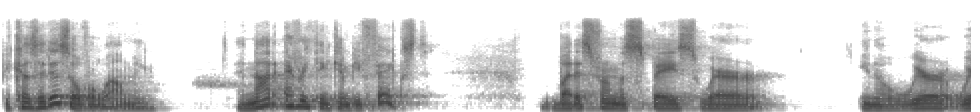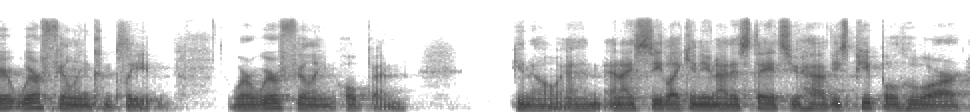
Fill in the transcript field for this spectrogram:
because it is overwhelming. And not everything can be fixed. But it's from a space where, you know, we're we're we're feeling complete, where we're feeling open, you know, and and I see like in the United States, you have these people who are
